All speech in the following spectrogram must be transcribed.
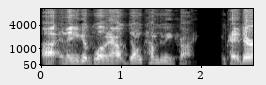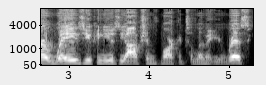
uh, and then you get blown out, don't come to me crying. Okay, there are ways you can use the options market to limit your risk.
